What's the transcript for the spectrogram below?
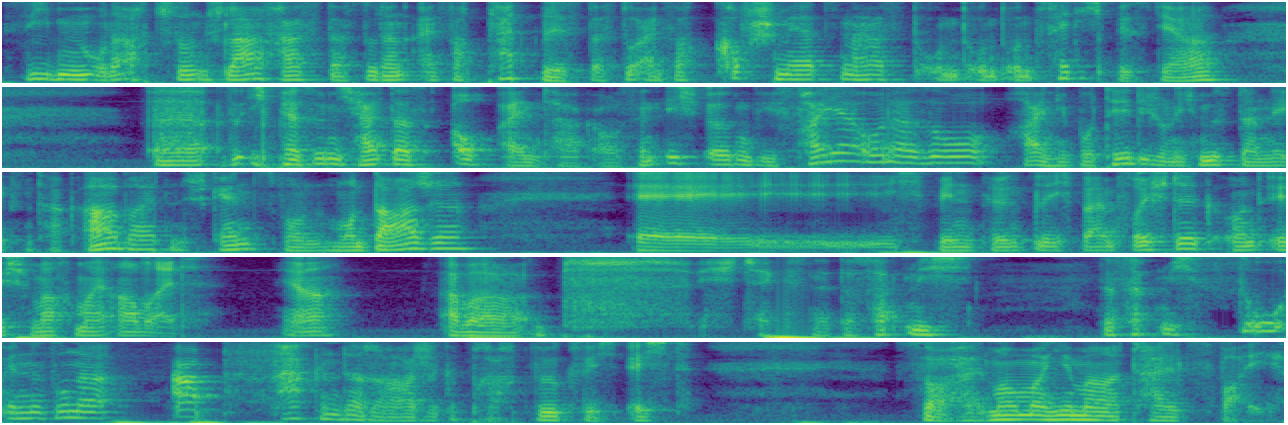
sieben oder acht Stunden Schlaf hast, dass du dann einfach platt bist, dass du einfach Kopfschmerzen hast und, und, und fertig bist, ja. Äh, also ich persönlich halte das auch einen Tag aus. Wenn ich irgendwie feier oder so, rein hypothetisch, und ich müsste am nächsten Tag arbeiten, ich kenn's von Montage, äh, ich bin pünktlich beim Frühstück und ich mach meine Arbeit, ja. Aber pff, ich check's nicht. Das hat mich, das hat mich so in so einer abfuckende Rage gebracht. Wirklich, echt. So, halt machen wir hier mal Teil 2.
